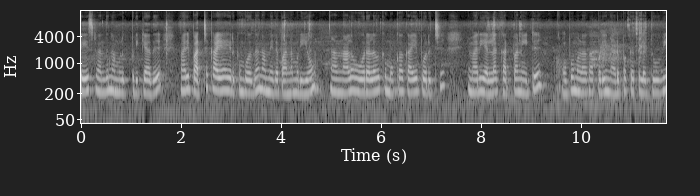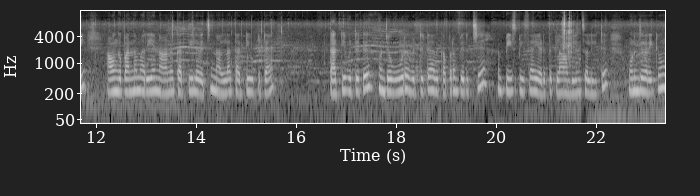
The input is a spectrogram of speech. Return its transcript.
டேஸ்ட் வந்து நம்மளுக்கு பிடிக்காது. மாதிரி பச்சைக்காயாக இருக்கும்போது தான் நம்ம இதை பண்ண முடியும். அதனால் ஓரளவுக்கு முக்கால் காயை பொறித்து இந்த மாதிரி எல்லாம் கட் பண்ணிவிட்டு உப்பு மிளகாய் பொடி நடுப்பக்கத்தில் தூவி அவங்க பண்ண மாதிரியே நானும் கத்தியில் வச்சு நல்லா தட்டி விட்டுட்டேன். தட்டி விட்டுட்டு கொஞ்சம் ஊற விட்டுட்டு அதுக்கப்புறம் பிரித்து பீஸ் பீஸாக எடுத்துக்கலாம் அப்படின்னு சொல்லிட்டு முடிஞ்ச வரைக்கும்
